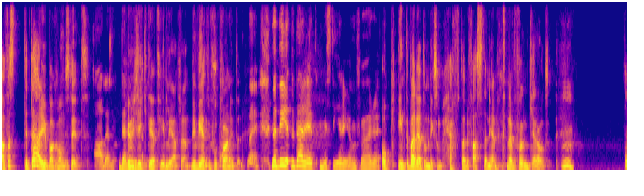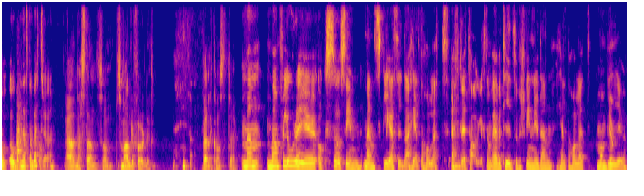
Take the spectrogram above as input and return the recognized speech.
Ja, fast det där är ju bara Konstigt. Ja, den, den Hur gick det till egentligen? Det vet vi fortfarande inte. Nej, Nej det, det där är ett mysterium för... Och inte bara det att de liksom häftade fast den igen, utan den funkar också. Mm. Och, och nästan bättre va? Ja, nästan som, som aldrig förr. Liksom. Ja. Väldigt konstigt där. Men man förlorar ju också sin mänskliga sida helt och hållet Mm. efter ett tag. Liksom. Över tid så försvinner ju den helt och hållet. Man blir ju,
